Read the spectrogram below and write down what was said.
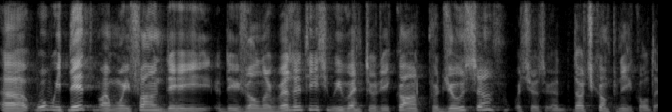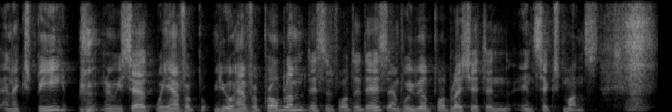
Uh, what we did when we found the, the vulnerabilities, we went to the card producer, which was a Dutch company called NXP, and we said, we have a, you have a problem, this is what it is, and we will publish it in, in six months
